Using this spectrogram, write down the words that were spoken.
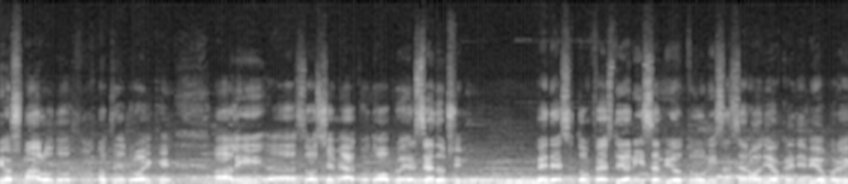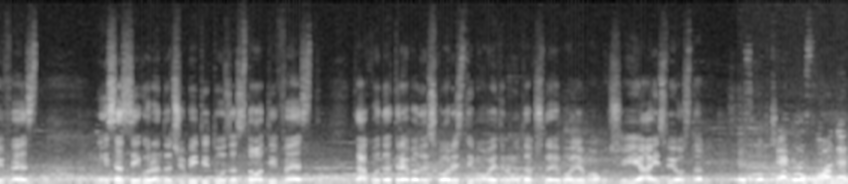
još malo do, te brojke, ali uh, se osjećam jako dobro jer svedočim 50. festu, ja nisam bio tu, nisam se rodio kad je bio prvi fest, nisam siguran da ću biti tu za stoti fest, tako da treba da iskoristim ovaj trenutak što je bolje moguće, i ja i svi ostali. Zbog čega je slogan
